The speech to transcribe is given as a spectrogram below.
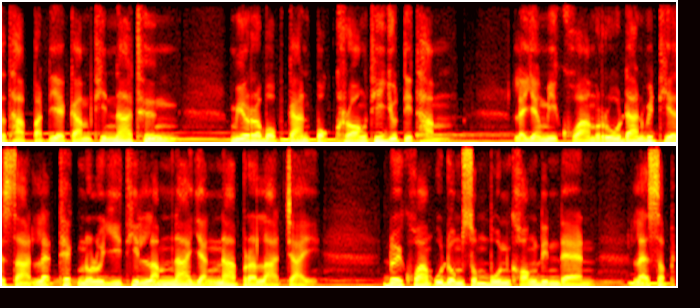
สถาปัตยกรรมที่น่าทึ่ง มีระบบการปกครองที่ยุติธรรม และยังมีความรู้ด้านวิทยาศาสตร์ และเทคโนโลยีที่ล้ำหน้าอย่างน่าประหลาดใจ ด้วยความอุดมสมบูรณ์ของดินแดน และทรัพ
